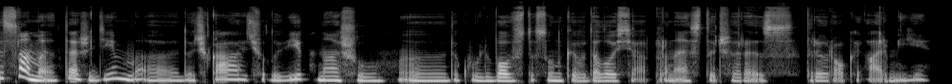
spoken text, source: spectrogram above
те саме, теж дім, е, дочка, чоловік. Нашу е, таку любов стосунки вдалося пронести через три роки армії,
